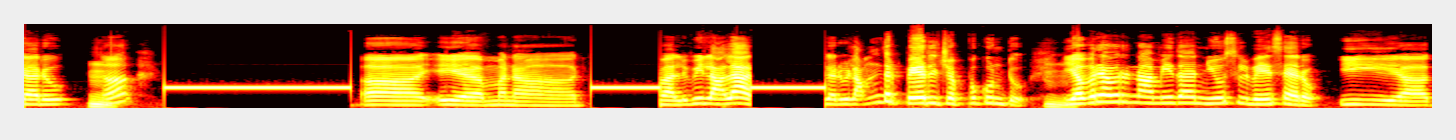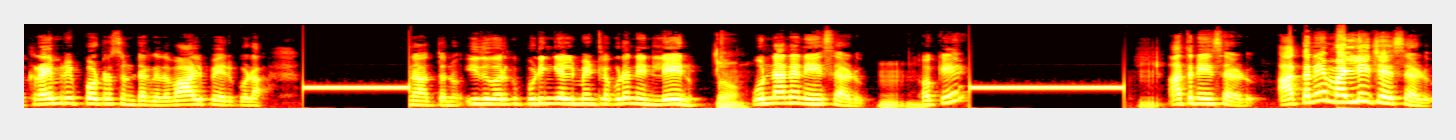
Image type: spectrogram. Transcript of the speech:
గారు మన వాళ్ళు వీళ్ళు అలా గారు వీళ్ళందరి పేర్లు చెప్పుకుంటూ. ఎవరెవరు నా మీద న్యూస్లు వేశారో ఈ క్రైమ్ రిపోర్టర్స్ ఉంటారు కదా వాళ్ళ పేరు కూడా. అతను. ఇది వరకు పుడింగ్ ఎలిమెంట్లో కూడా నేను లేను. ఉన్నానని వేశాడు Hmm. ఓకే. అతను వేశాడు అతనే మళ్ళీ చేశాడు.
